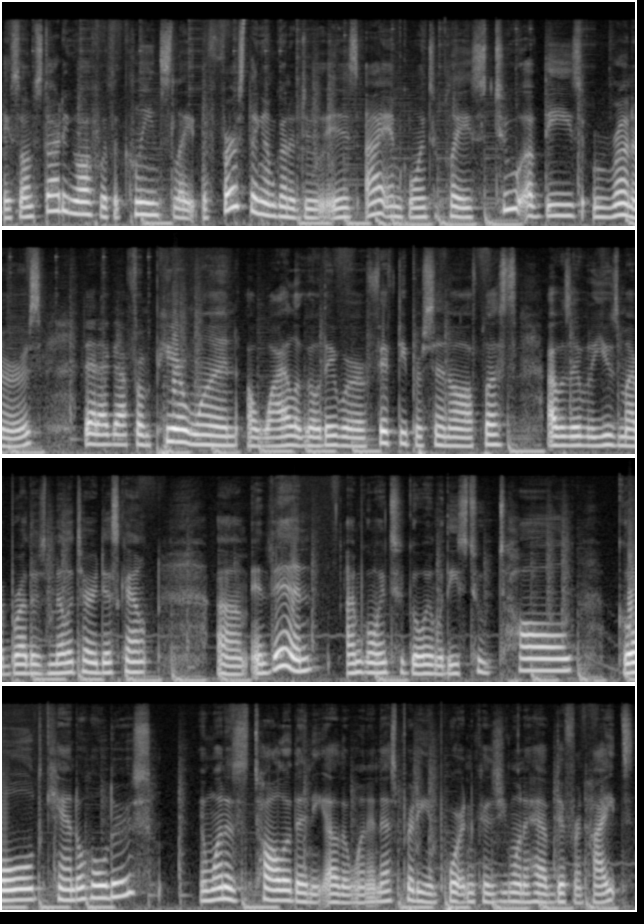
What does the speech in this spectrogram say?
Okay, so I'm starting off with a clean slate. The first thing I'm going to do is I am going to place two of these runners that I got from Pier 1 a while ago. They were 50% off. Plus, I was able to use my brother's military discount. Um, and then I'm going to go in with these two tall gold candle holders. And one is taller than the other one and that's pretty important because you want to have different heights.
